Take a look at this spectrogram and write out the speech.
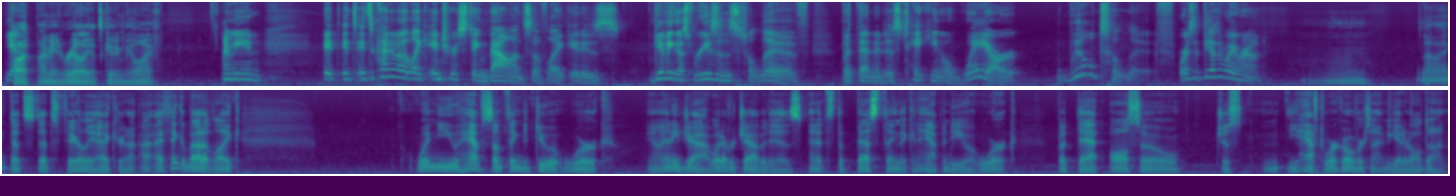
Yeah. But I mean, really, it's giving me life. I mean, it, it's, it's kind of a, like, interesting balance of, like, it is giving us reasons to live, but then it is taking away our will to live. Or is it the other way around? No, I think that's that's fairly accurate. I, I think about it like when you have something to do at work, you know, any job, whatever job it is, and it's the best thing that can happen to you at work, but that also just mm, you have to work overtime to get it all done.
